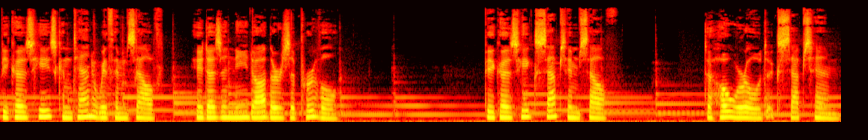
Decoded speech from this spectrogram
Because he's content with himself, he doesn't need others' approval. Because he accepts himself, the whole world accepts him.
